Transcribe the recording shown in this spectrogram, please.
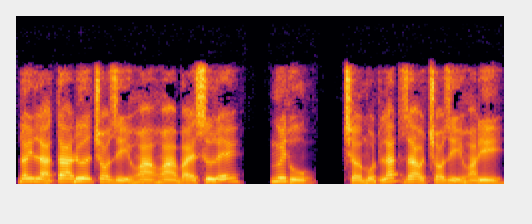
đây là ta đưa cho dì hoa hoa bái sư lễ, ngươi thu, chờ một lát giao cho dì hoa đi.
